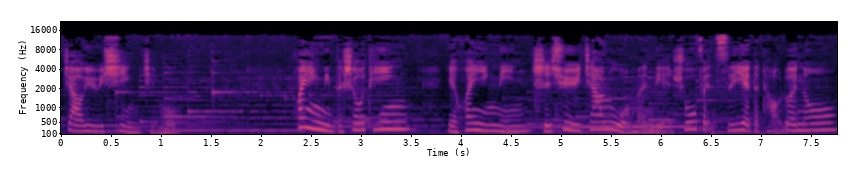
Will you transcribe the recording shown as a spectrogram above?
教育性节目。欢迎您的收听，也欢迎您持续加入我们脸书粉丝页的讨论哦。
